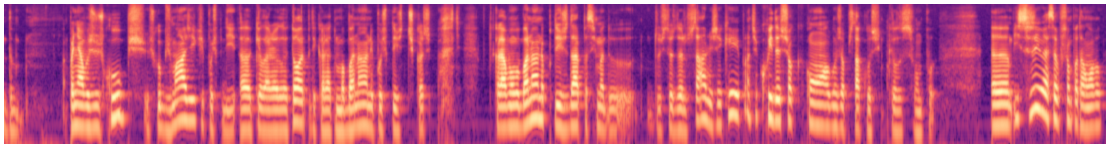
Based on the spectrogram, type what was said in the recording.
de, apanhavas os cubos, os cubos mágicos, e depois pedia, aquilo era aleatório, podia calhar-te uma banana, e depois podias calhava uma banana, podias dar para cima do, dos teus adversários, aqui, pronto, a corrida só que com alguns obstáculos que eles vão pôr. Uh, isso seria essa versão para o telemóvel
